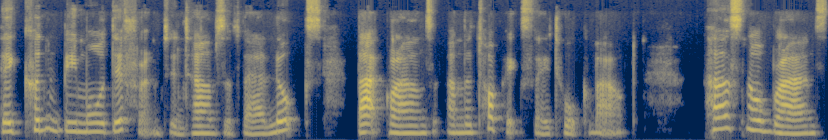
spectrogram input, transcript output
They couldn't be more different in terms of their looks, backgrounds, and the topics they talk about. Personal brands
